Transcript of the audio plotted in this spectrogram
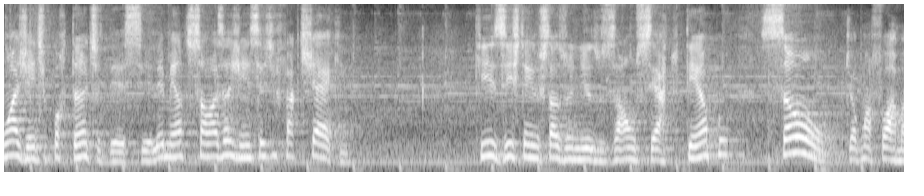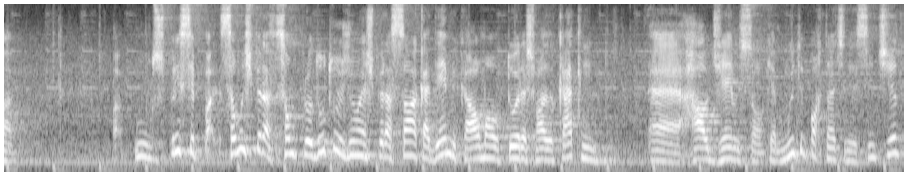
Um agente importante desse elemento são as agências de fact-checking, que existem nos Estados Unidos há um certo tempo, são, de alguma forma, um dos principais, são, são produtos de uma inspiração acadêmica, há uma autora chamada Kathleen é, Hall Jameson, que é muito importante nesse sentido,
